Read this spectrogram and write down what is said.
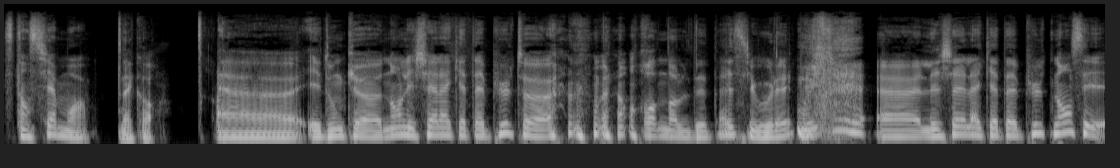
C'est un siamois. D'accord. Euh, et donc euh, non, chats à catapulte, euh, on rentre dans le détail si vous voulez. Oui. Chats à catapulte, non, c'est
